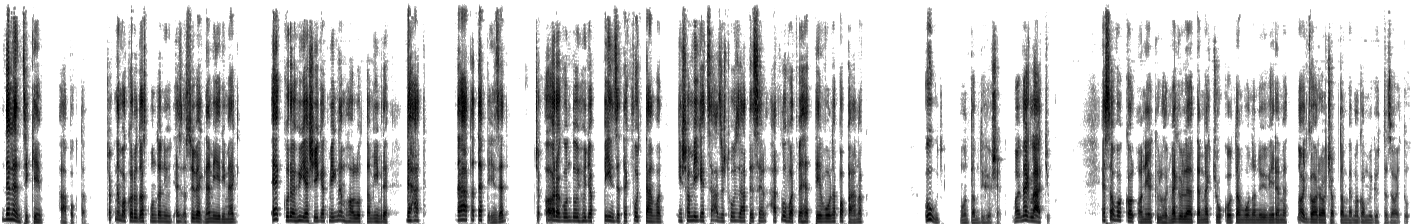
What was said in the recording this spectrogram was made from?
De Lencikém, hápogtam. Csak nem akarod azt mondani, hogy ez a szöveg nem éri meg? Ekkora hülyeséget még nem hallottam, Imre, de hát, de hát a te pénzed. Csak arra gondolj, hogy a pénzetek fogytán van, és ha még egy százast hozzáteszel, hát lovat vehettél volna papának. Úgy, mondtam dühösen. Majd meglátjuk. E szavakkal, anélkül, hogy megöleltem, megcsókoltam volna nővéremet, nagy garral csaptam be magam mögött az ajtót.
